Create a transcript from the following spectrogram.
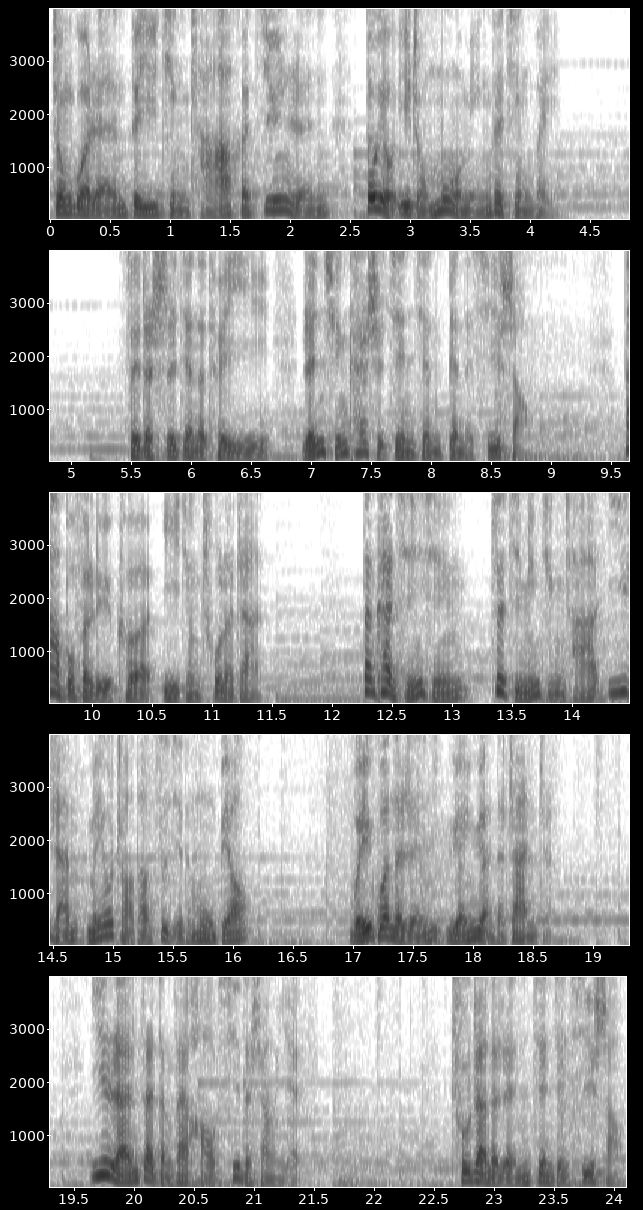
中国人对于警察和军人都有一种莫名的敬畏。随着时间的推移，人群开始渐渐变得稀少，大部分旅客已经出了站。但看情形，这几名警察依然没有找到自己的目标。围观的人远远地站着，依然在等待好戏的上演。出站的人渐渐稀少，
